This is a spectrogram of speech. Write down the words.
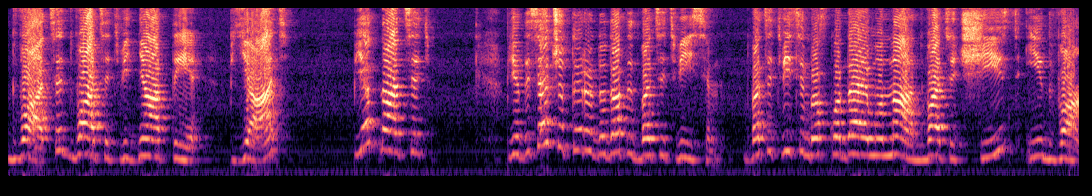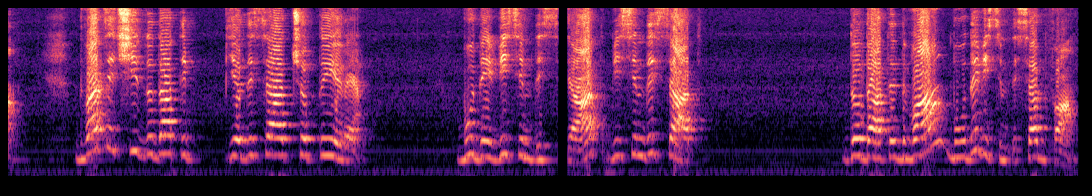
20. 20 відняти 5. 15. 54 додати 28. 28 розкладаємо на 26 і 2. 26 додати 54 буде 80. 80 додати 2 буде 82.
